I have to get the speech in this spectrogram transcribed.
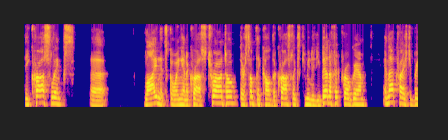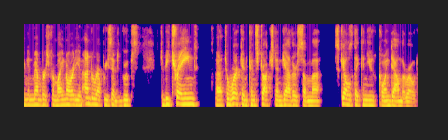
the Crosslinx uh, line that's going in across Toronto, there's something called the Crosslinx Community Benefit Program, and that tries to bring in members from minority and underrepresented groups to be trained uh, to work in construction and gather some uh, skills they can use going down the road.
